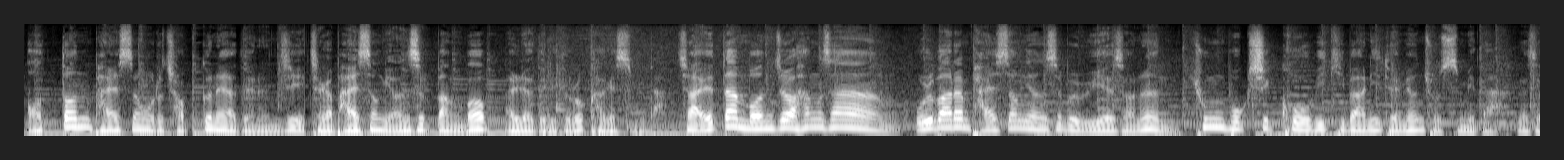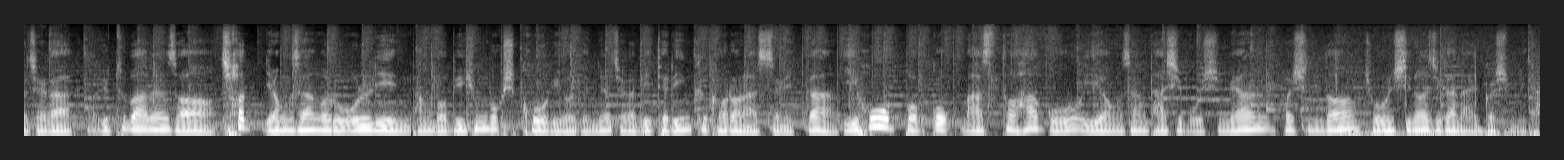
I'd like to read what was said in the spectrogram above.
어떤 발성으로 접근해야 되는지 제가 발성 연습 방법 알려드리도록 하겠습니다. 자, 일단 먼저 항상 올바른 발성 연습을 위해서는 흉복식 호흡이 기반이 되면 좋습니다. 그래서 제가 유튜브 하면서 첫 영상으로 올린 방법이 흉복식 호흡이거든요. 제가 밑에 링크 걸어놨으니까 이 호흡법 꼭 마스터하고 이 영상 다시 보시면 훨씬 더 좋은 시너지가 날 것입니다.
